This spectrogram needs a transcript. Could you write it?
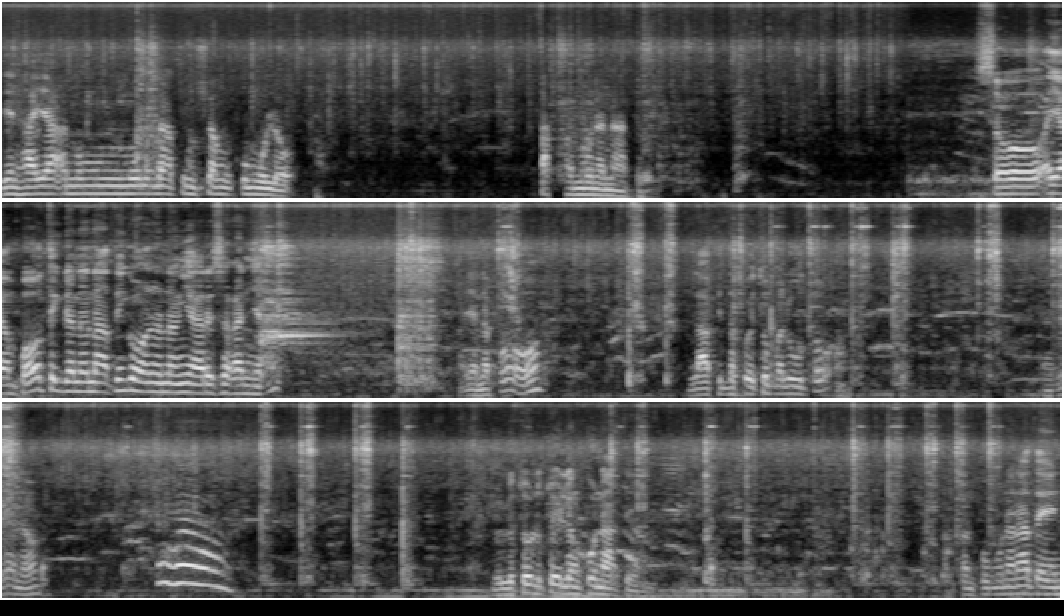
Then hayaan mo muna natin siyang kumulo. Takpan muna natin. So, ayan po, tignan na natin kung ano nangyari sa kanya. Ayan na po, oh. Lapit na po ito maluto. Ayan, oh. Wow. Luluto-luto lang po natin. Takpan po muna natin.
